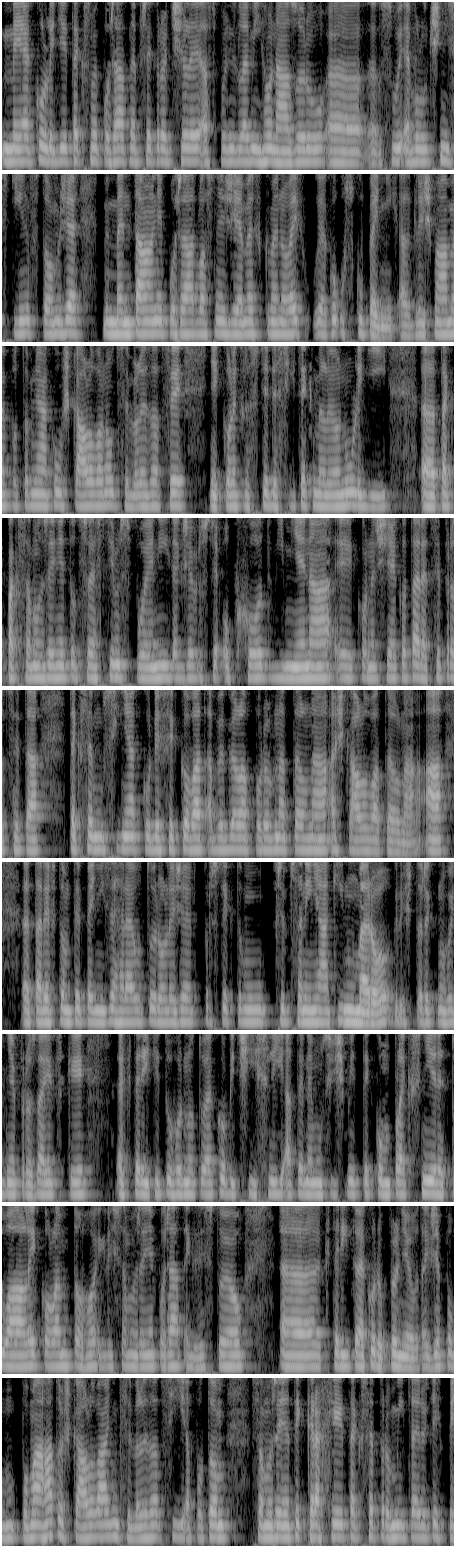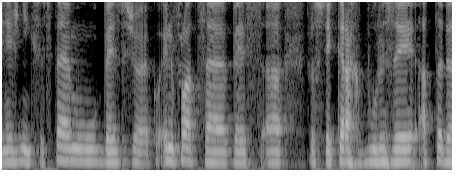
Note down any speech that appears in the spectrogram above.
my jako lidi tak jsme pořád nepřekročili, aspoň dle mýho názoru, eh, svůj evoluční stín v tom, že my mentálně pořád vlastně žijeme v kmenových jako uskupeních. A když máme potom nějakou škálovanou civilizaci, několik prostě desítek milionů lidí, eh, tak pak samozřejmě to, co je s tím spojený, takže prostě obchod, výměna i konečně jako ta reciprocita, tak se musí nějak kodifikovat, aby byla porovnatelná a škálovatelná. A eh, tady v tom ty peníze hrajou tu roli, že prostě k tomu připsaný nějaký numero, když to řeknu hodně prozaicky, který ti tu hodnotu jako vyčíslí a ty nemusíš mít ty komplexní rituály kolem toho, i když samozřejmě pořád existují, eh, který to jako doplňují. Takže pomáhá to škálování civilizací a potom samozřejmě ty krachy tak se promítají do těch peněžních systémů, vis, že jako inflace, vis, eh, prostě krach burzy a tedy.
